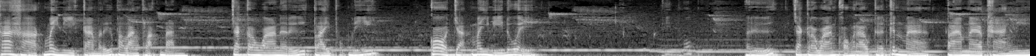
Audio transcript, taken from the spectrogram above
ถ้าหากไม่มีกรรมหรือพลังผลักดัน จักรวาลหรือไตรภพนี้ ก็จะไม่มีด้วย หรือจักรวาลของเราเกิดขึ้นมาตามแนวทางนี้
